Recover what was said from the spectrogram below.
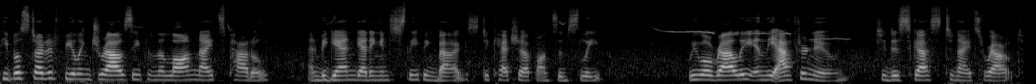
people started feeling drowsy from the long night's paddle and began getting into sleeping bags to catch up on some sleep. We will rally in the afternoon to discuss tonight's route.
